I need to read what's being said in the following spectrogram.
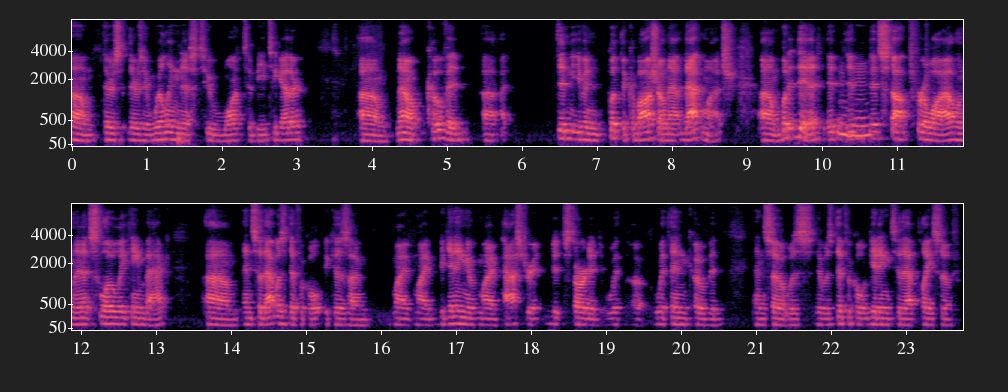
um, there's, there's a willingness to want to be together. Um, now COVID, uh, didn't even put the kibosh on that that much, um, but it did. It, Mhm. it, it stopped for a while and then it slowly came back. Um, and so that was difficult because I'm my my beginning of my pastorate started with uh, within COVID, and so it was it was difficult getting to that place of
